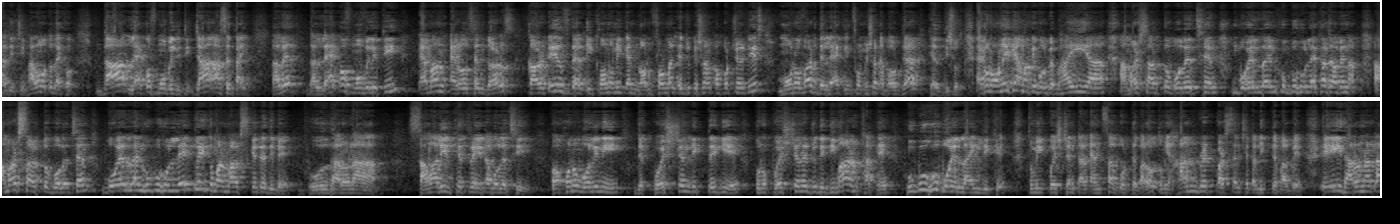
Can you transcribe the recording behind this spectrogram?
কথা দিচ্ছি। ভালো মতো দেখো। দা ল্যাক অফ মোবিলিটি যা আছে তাই। তাহলে the lack of mobility among adults and girls curtails their economic and non formal education opportunities moreover the lack information about their health issues এখন অনেকে আমাকে বলবে, ভাইয়া, আমার স্যার তো বলেছেন বইয়ের লাইন হুবহু লেখা যাবে না। আমার স্যার তো বলেছেন বইয়ের লাইন হুবহু লেখলেই তোমার মার্কস কেটে দিবে। ভুল ধারণা। সামারির ক্ষেত্রে এটা বলেছি। কখনো বলিনি যে কোয়েশ্চেন লিখতে গিয়ে কোনো কোয়েশ্চেনের যদি ডিমান্ড থাকে, হুবহু বইয়ের লাইন লিখে তুমি কোয়েশ্চেনটার অ্যান্সার করতে পারো, তুমি হান্ড্রেড পার্সেন্ট সেটা লিখতে পারবে। এই ধারণাটা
